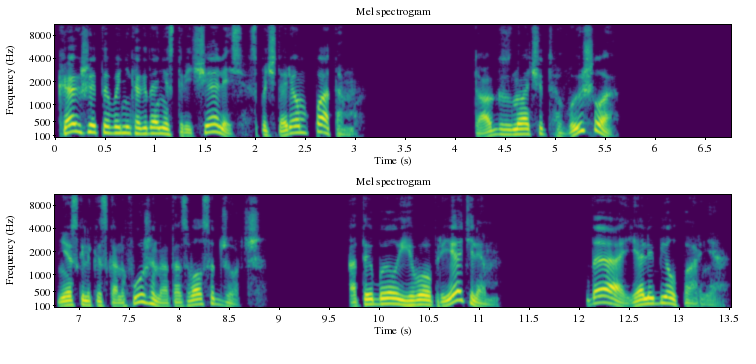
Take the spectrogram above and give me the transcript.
Как же это вы никогда не встречались с почтарем Патом? Так, значит, вышло? Несколько сконфуженно отозвался Джордж. А ты был его приятелем? Да, я любил парня.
